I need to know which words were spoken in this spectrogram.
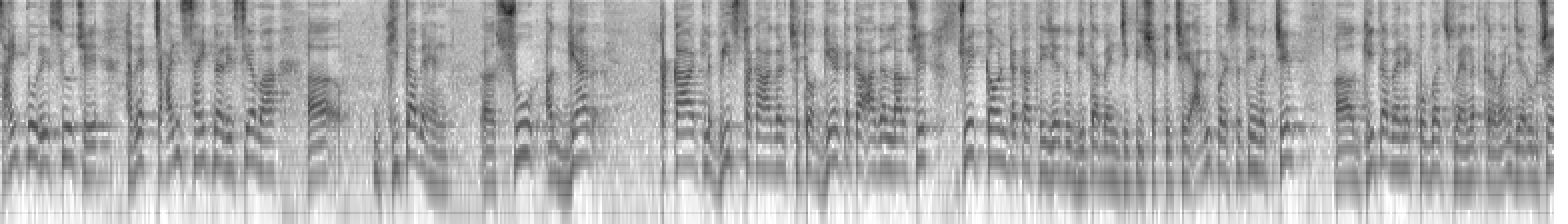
સાહીઠનો રેશિયો છે. હવે આ ચાળીસ સાહીઠના રેશિયામાં ગીતાબહેન શું અગિયાર ટકા એટલે વીસ ટકા આગળ છે, તો અગિયાર ટકા આગળ લાવશે. જો એકાવન ટકા થઈ જાય તો ગીતાબહેન જીતી શકે છે. આવી પરિસ્થિતિ વચ્ચે ગીતાબહેને ખૂબ જ મહેનત કરવાની જરૂર છે.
